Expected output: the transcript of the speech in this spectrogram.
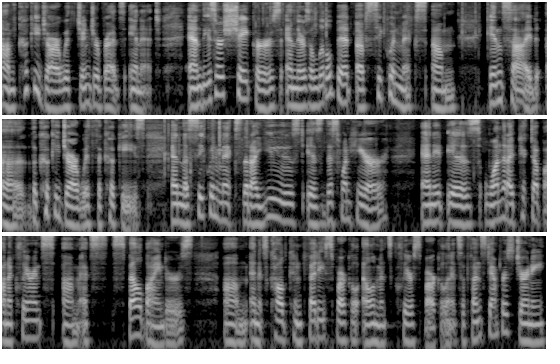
um, cookie jar with gingerbreads in it. And these are shakers. And there's a little bit of sequin mix um, inside uh, the cookie jar with the cookies. And the sequin mix that I used is this one here. And it is one that I picked up on a clearance um, at Spellbinders. Um, and it's called Confetti Sparkle Elements Clear Sparkle. And it's a Fun Stamper's Journey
